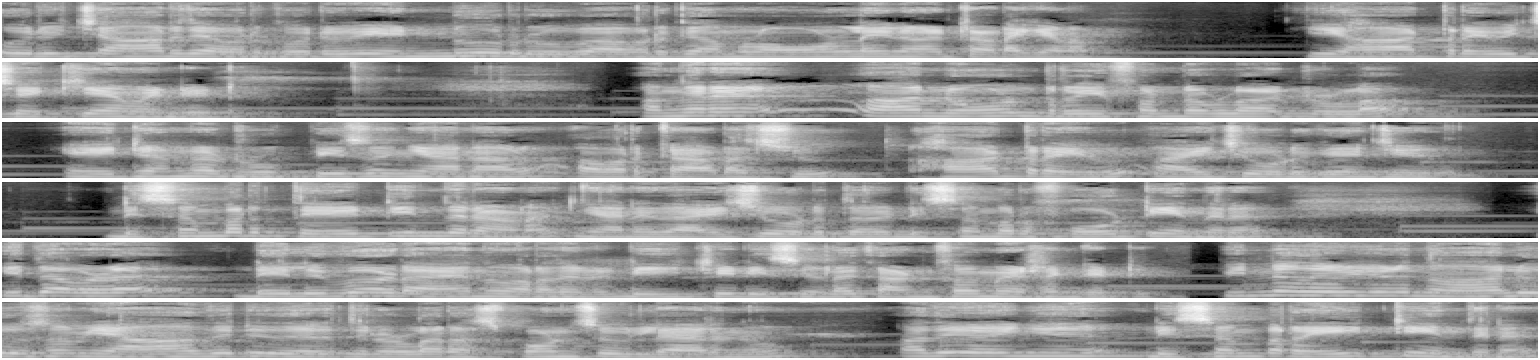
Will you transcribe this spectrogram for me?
ഒരു ചാർജ് അവർക്ക് ഒരു എണ്ണൂറ് രൂപ അവർക്ക് നമ്മൾ ഓൺലൈനായിട്ട് അടയ്ക്കണം ഈ ഹാർഡ് ഡ്രൈവ് ചെക്ക് ചെയ്യാൻ വേണ്ടിയിട്ട്. അങ്ങനെ ആ നോൺ റീഫണ്ടബിൾ ആയിട്ടുള്ള എയ്റ്റ് ഹൺഡ്രഡ് റുപ്പീസ് ഞാൻ അവർക്ക് അടച്ചു ഹാർഡ് ഡ്രൈവ് അയച്ചു കൊടുക്കുകയും ചെയ്തു. ഡിസംബർ തേർട്ടീൻത്തിനാണ് ഞാനിത് അയച്ചു കൊടുത്തത്. ഡിസംബർ ഫോർട്ടീൻത്തിന് ഇതവിടെ ഡെലിവേർഡ് ആയെന്ന് പറഞ്ഞിട്ട് ഡി ടി ഡി സിയുടെ കൺഫർമേഷൻ കിട്ടി. പിന്നെ അത് കഴിഞ്ഞൊരു നാല് ദിവസം യാതൊരു തരത്തിലുള്ള റെസ്പോൺസും ഇല്ലായിരുന്നു. അത് കഴിഞ്ഞ് ഡിസംബർ എയ്റ്റീൻത്തിന്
